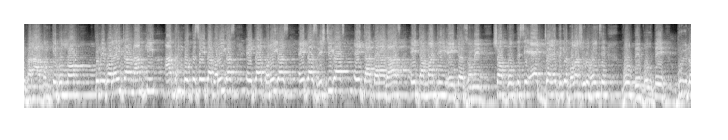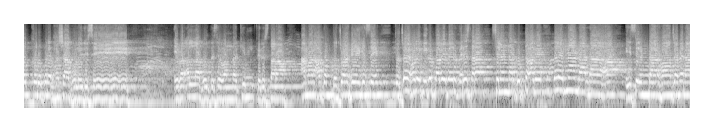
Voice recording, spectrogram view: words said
এবার আদমকে বলল, তুমি বলো এইটার নাম কি? আদম বলতেছে, এটা বড়ই গাছ এইটা করই গাছ এইটা সৃষ্টি গাছ এইটা কলা গাছ এইটা মাটি, এইটা জমিন। সব বলতেছে, এক জায়গা থেকে বলা শুরু হয়েছে, বলতে বলতে দুই লক্ষর উপরে ভাষা বলে দিছে। এবার আল্লাহ বলতেছে, বান্দা, কি ফেরেস্তারা আমার আদম তো জয় হয়ে গেছে। তো জয় হলে কি করতে হবে? ফেরেস্তারা সিলিন্ডার করতে হবে। বলে, না না না, এই সিলিন্ডার হওয়া যাবে না।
